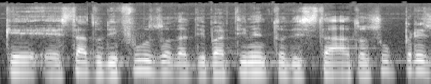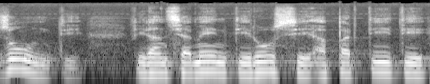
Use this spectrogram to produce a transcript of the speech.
che è stato diffuso dal Dipartimento di Stato su presunti finanziamenti russi a partiti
